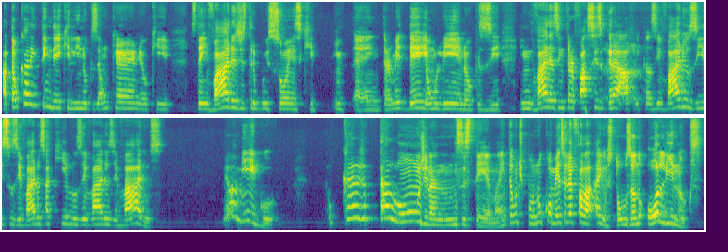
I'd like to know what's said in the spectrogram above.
Até o cara entender que Linux é um kernel, que tem várias distribuições que é, intermediam Linux e em várias interfaces gráficas e vários issos e vários aquilos e vários e vários. Meu amigo, o cara já tá longe no sistema. Então, tipo, no começo ele vai falar, ah, eu estou usando o Linux.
